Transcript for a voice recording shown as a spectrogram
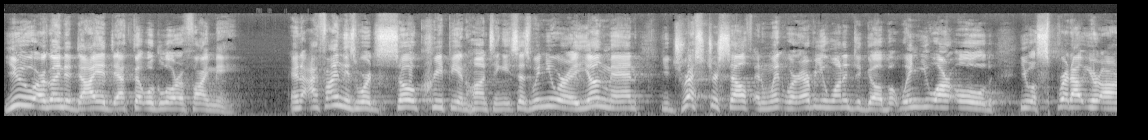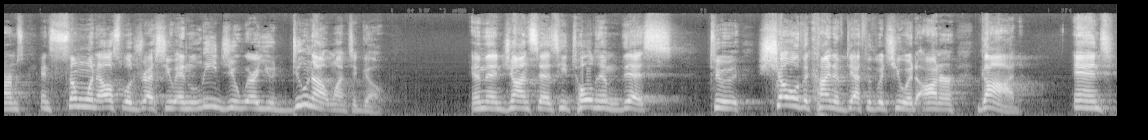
You are going to die a death that will glorify me. And I find these words so creepy and haunting. He says, When you were a young man, you dressed yourself and went wherever you wanted to go. But when you are old, you will spread out your arms and someone else will dress you and lead you where you do not want to go. And then John says, He told him this to show the kind of death with which he would honor God. And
